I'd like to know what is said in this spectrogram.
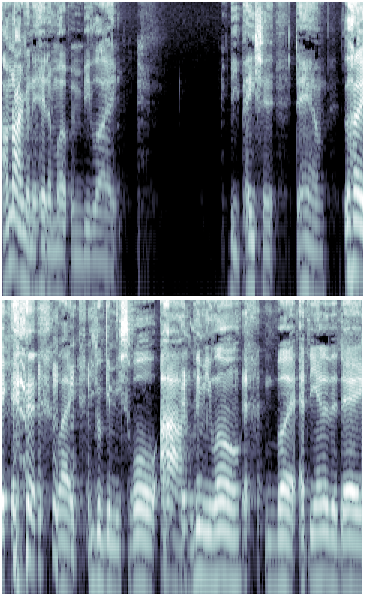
I'm not gonna hit them up and be like, "Be patient." Damn, like, like you gonna get me swole? Ah, leave me alone. But at the end of the day,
